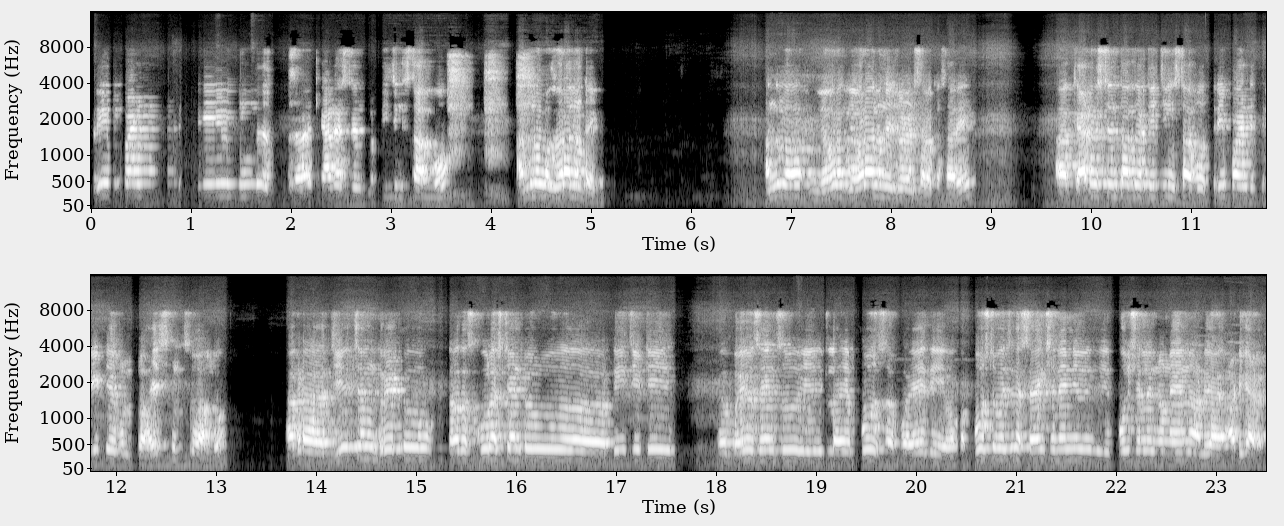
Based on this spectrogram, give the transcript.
Three point cadre strength teaching staff అందులో వివరాలు ఉంటాయి. అందులో వివర వివరాలు ఉన్నాయి చూడండి సార్ ఒకసారి. ఆ cadre strength of the teaching staff three point three table high schools వాళ్ళు. అక్కడ జిహెచ్ఎం గ్రేడ్ టూ తర్వాత school assistant TGT bio science ఇట్లా పోస్ట్ ఏది ఒక పోస్ట్ వైజ్గా శాంక్షన్ అన్ని పొజిషన్లు ఎన్ని ఉన్నాయని అడిగా- అడిగాడు.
